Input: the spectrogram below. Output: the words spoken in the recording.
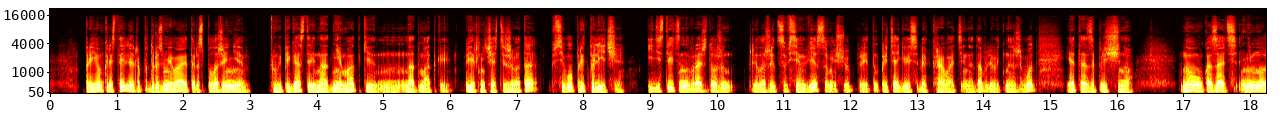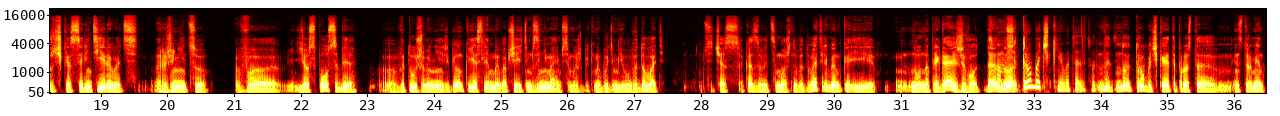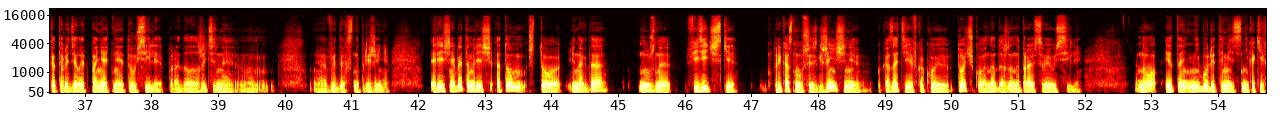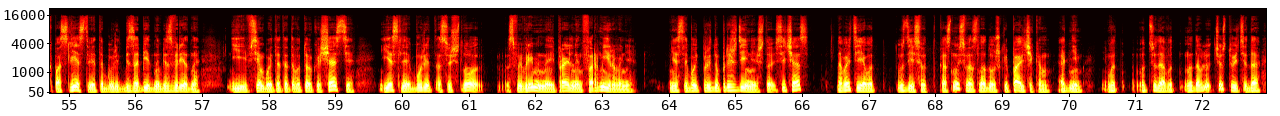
Прием Кристеллера подразумевает расположение в эпигастере на дне матки, над маткой, верхней части живота, всего предплечья. И действительно врач должен приложиться всем весом, еще при этом притягивая себя к кровати, надавливать на живот. Это запрещено. Но указать, немножечко сориентировать роженицу в ее способе э, вытуживания ребенка, если мы вообще этим занимаемся, может быть, мы будем его выдувать. Сейчас, оказывается, можно выдувать ребенка и, ну, напрягая живот, да, С помощью но... трубочки вот этот вот? Ну, ну, трубочка — это просто инструмент, который делает понятнее это усилие, продолжительный э, выдох с напряжением. Речь не об этом, речь о том, что иногда нужно физически прикоснувшись к женщине, показать ей, в какую точку она должна направить свои усилия. Но это не будет иметь никаких последствий, это будет безобидно, безвредно, и всем будет от этого только счастье, если будет осуществлено своевременное и правильное информирование, если будет предупреждение, что сейчас давайте я вот, вот здесь вот коснусь вас ладошкой, пальчиком одним, вот, вот сюда вот надавлю, чувствуете, да,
